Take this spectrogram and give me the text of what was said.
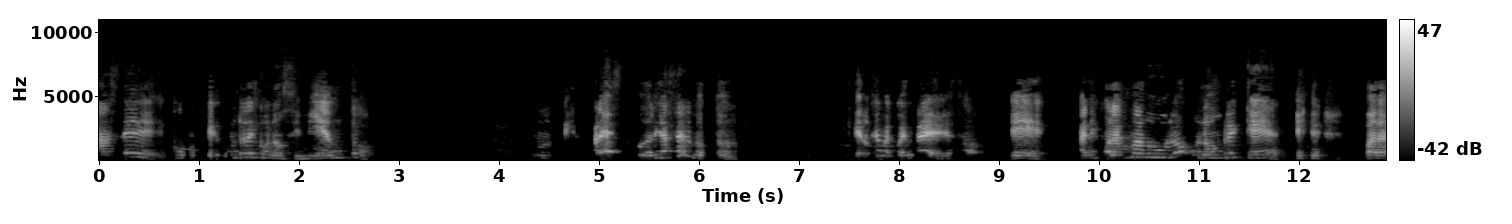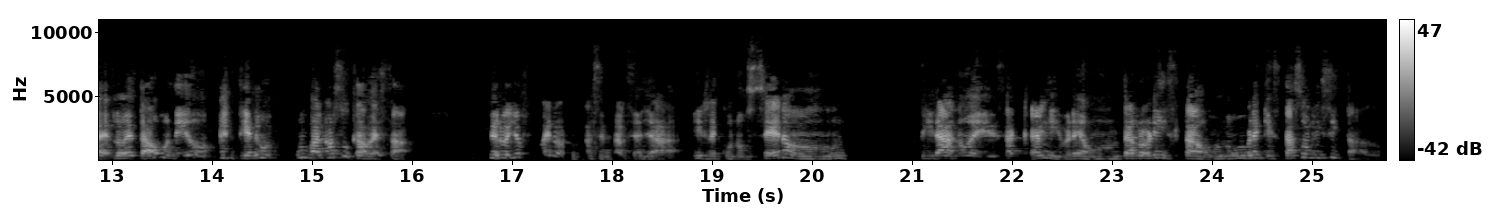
hace como que un reconocimiento mm, expreso, podría ser, doctor. Quiero que me cuente eso. Eh, a Nicolás Maduro, un hombre que para los Estados Unidos tiene un valor su cabeza, pero ellos fueron a sentarse allá y reconocer a un tirano de esa calibre, a un terrorista, a un hombre que está solicitado.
